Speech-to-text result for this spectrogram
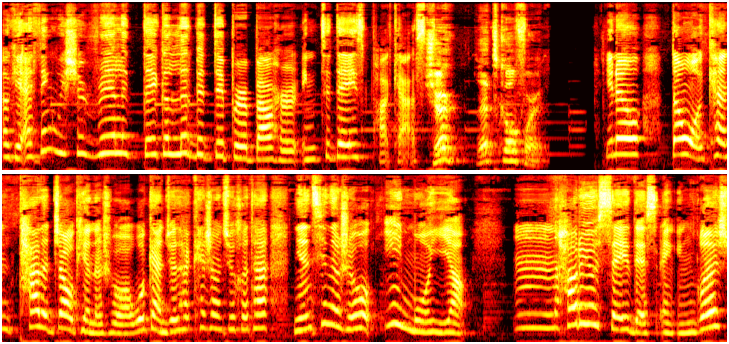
Okay, I think we should really dig a little bit deeper about her in today's podcast. Sure, let's go for it. You know，当我看她的照片的时候，我感觉她看上去和她年轻的时候一模一样。嗯，How do you say this in English？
